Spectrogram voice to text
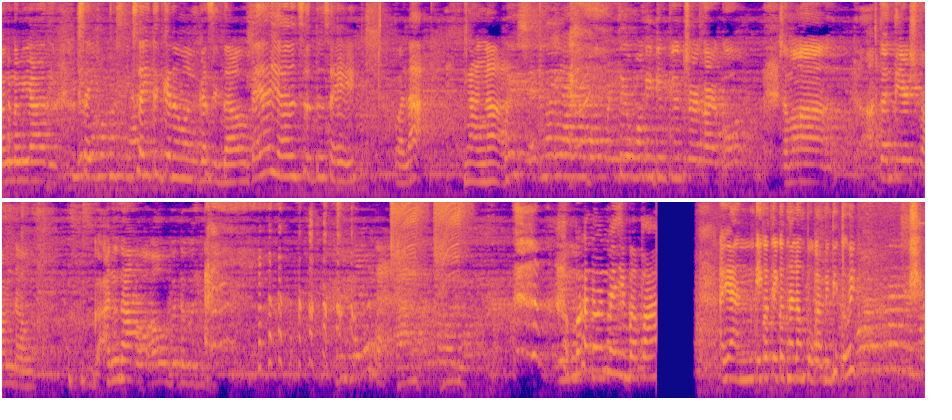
Anong nangyari? Excited, excited ka naman kasi daw. Kaya yun, so to say, wala. Nga nga. Guys, ito. Ito yung magiging future car ko. Sa mga ah, 20 years from now. Ano na ako? Ako ba Baka naman may iba pa. Ayan, ikot-ikot na lang po kami dito. Uy, shh,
